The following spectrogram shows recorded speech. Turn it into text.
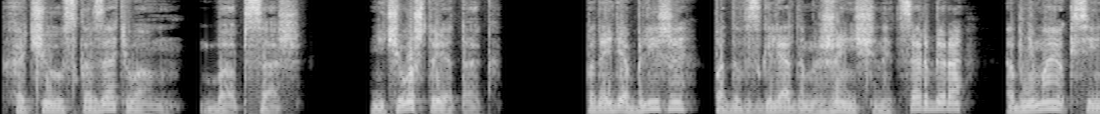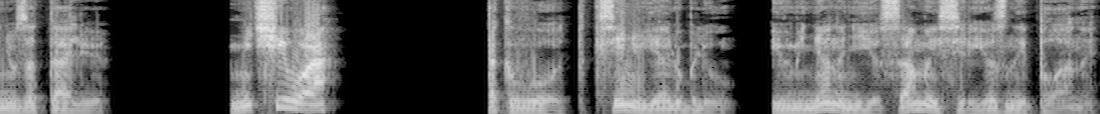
Хочу сказать вам, баб Саш, ничего, что я так». Подойдя ближе, под взглядом женщины Цербера, обнимаю Ксению за талию. «Ничего». Так вот, Ксению я люблю, и у меня на нее самые серьезные планы.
